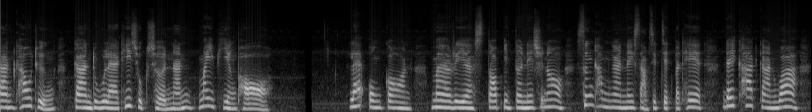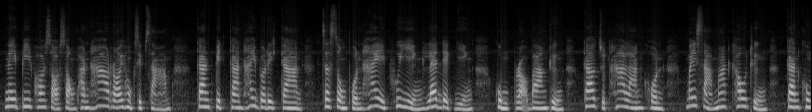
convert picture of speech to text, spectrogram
การเข้าถึงการดูแลที่ฉุกเฉินนั้นไม่เพียงพอ และองค์กร Maria Stop International ซึ่งทำงานใน 37 ประเทศ ได้คาดการว่าในปีพศ 2563 การปิดการให้บริการจะส่งผลให้ผู้หญิงและเด็กหญิง กลุ่มเปราะบางถึง 9.5 ล้านคน ไม่สามารถเข้าถึงการคุม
